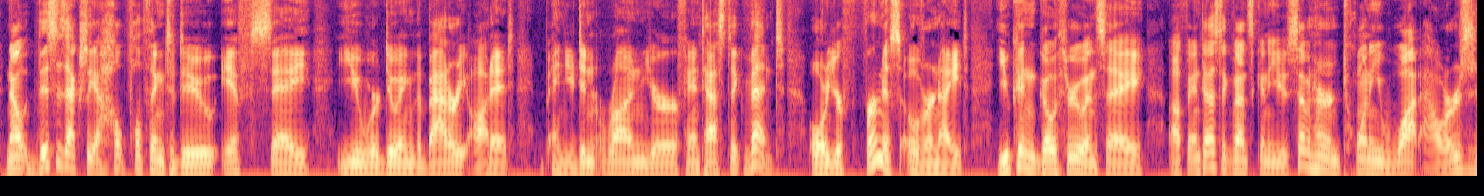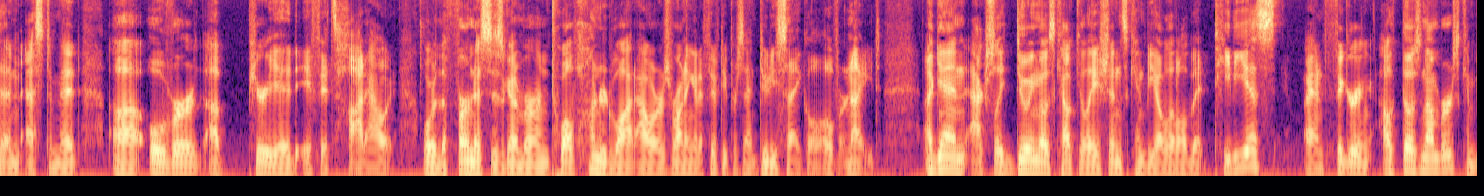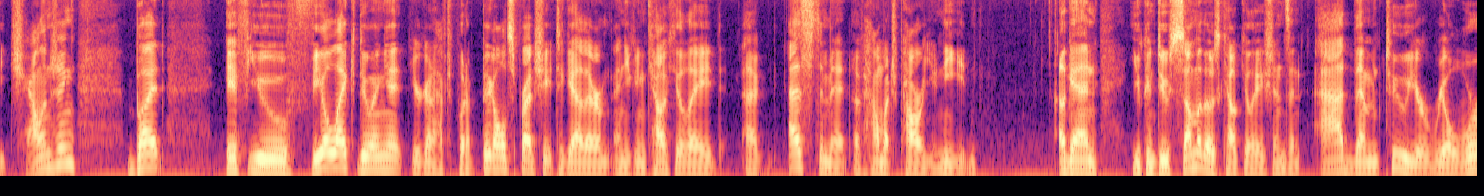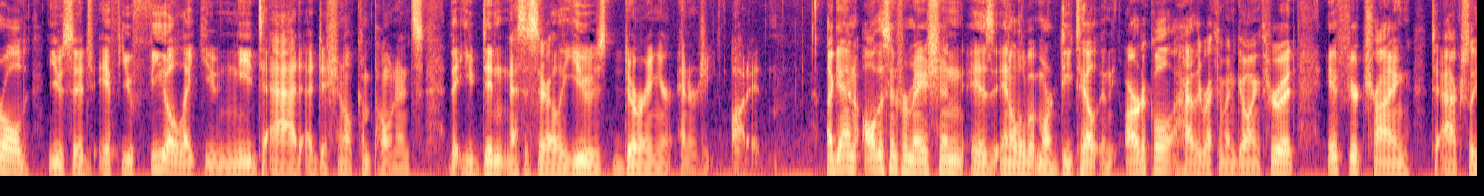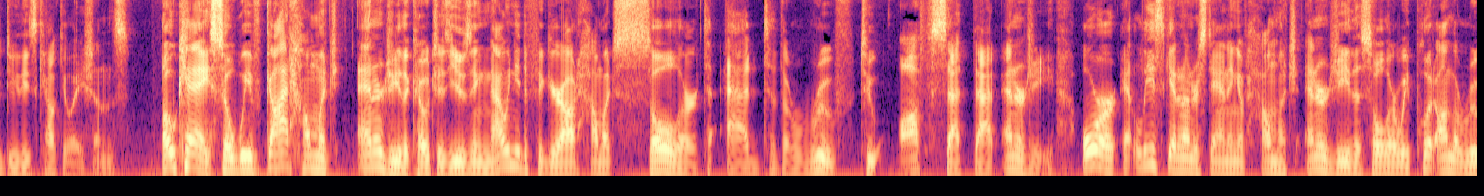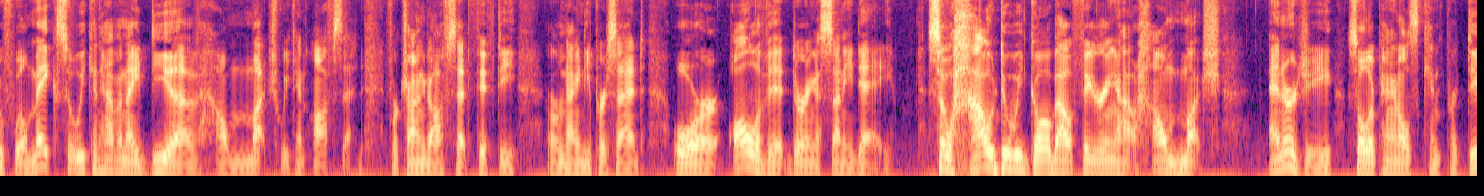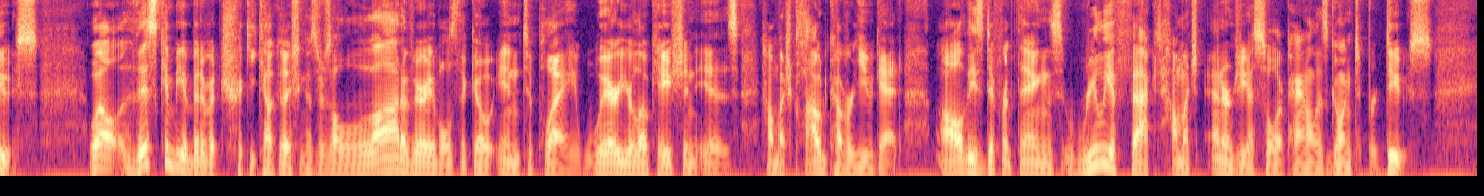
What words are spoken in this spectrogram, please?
Now, this is actually a helpful thing to do if, say, you were doing the battery audit and you didn't run your fantastic vent or your furnace overnight. You can go through and say, a fantastic vent's going to use 720 watt hours, an estimate, uh, over a period if it's hot out, or the furnace is going to burn 1200 watt hours running at a 50% duty cycle overnight. Again, actually doing those calculations can be a little bit tedious and figuring out those numbers can be challenging. But if you feel like doing it, you're going to have to put a big old spreadsheet together and you can calculate an estimate of how much power you need. Again, you can do some of those calculations and add them to your real world usage if you feel like you need to add additional components that you didn't necessarily use during your energy audit. Again, all this information is in a little bit more detail in the article. I highly recommend going through it if you're trying to actually do these calculations. Okay, so we've got how much energy the coach is using. Now we need to figure out how much solar to add to the roof to offset that energy, or at least get an understanding of how much energy the solar we put on the roof will make so we can have an idea of how much we can offset. If we're trying to offset 50 or 90% or all of it during a sunny day. So, how do we go about figuring out how much energy solar panels can produce? Well, this can be a bit of a tricky calculation because there's a lot of variables that go into play. Where your location is, how much cloud cover you get, all these different things really affect how much energy a solar panel is going to produce.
